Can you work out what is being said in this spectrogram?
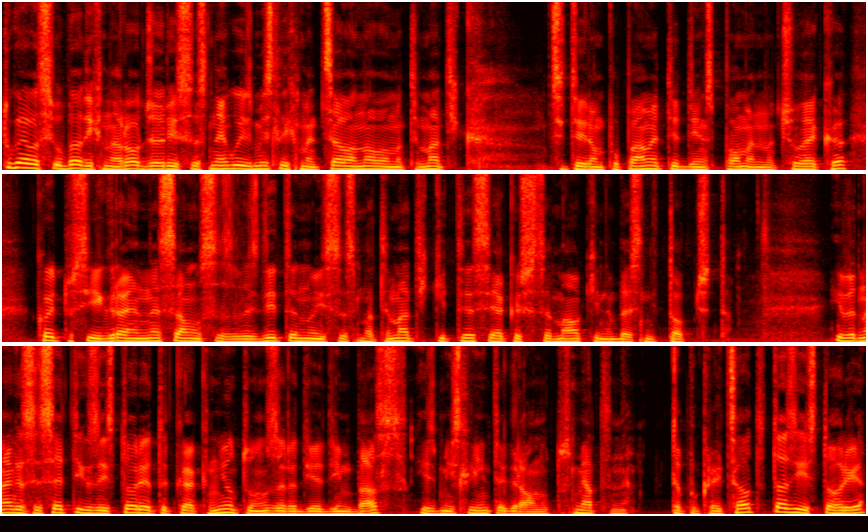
Тогава се обадих на Роджер и с него измислихме цяла нова математика цитирам по памет, един спомен на човека, който си играе не само с звездите, но и с математиките, сякаш са малки небесни топчета. И веднага се сетих за историята как Нютон заради един бас измисли интегралното смятане. Та покрай цялата тази история,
